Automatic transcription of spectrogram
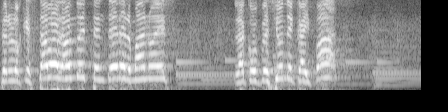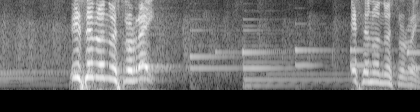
Pero lo que estaba dando a entender, hermano, es la confesión de Caifás. Ese no es nuestro rey. Ese no es nuestro rey.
